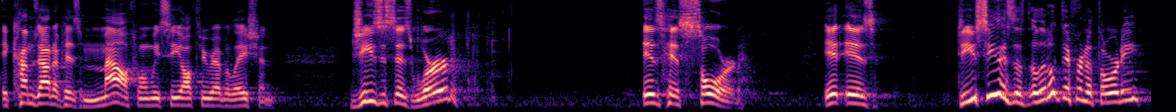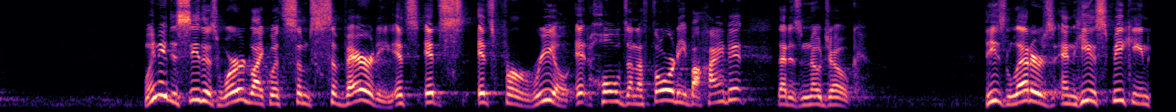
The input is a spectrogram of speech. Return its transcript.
It comes out of his mouth when we see all through Revelation. Jesus' word is his sword. It is, do you see this as a little different authority? We need to see this word like with some severity. It's, it's, it's for real. It holds an authority behind it that is no joke. These letters, and he is speaking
